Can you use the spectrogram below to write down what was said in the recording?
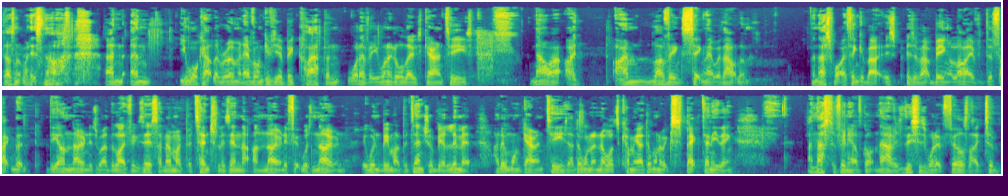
doesn't when it's not. And and you walk out the room and everyone gives you a big clap and whatever. You wanted all those guarantees. Now I, I am loving sitting there without them. And that's what I think about is is about being alive. The fact that the unknown is where the life exists. I know my potential is in that unknown. If it was known, it wouldn't be my potential, it'd be a limit. I don't want guarantees. I don't want to know what's coming. I don't want to expect anything. And that's the feeling I've got now is this is what it feels like to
